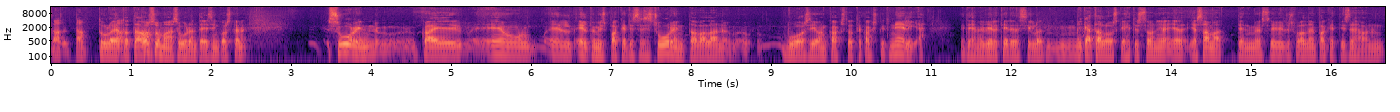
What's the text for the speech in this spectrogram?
totta, tulee totta. Tota osumaan suhdanteisiin, koska suurin, kai EU-elpymispaketissa se suurin tavallaan vuosi on 2024. Että eihän me vielä tiedetä silloin, että mikä talouskehitys on, ja, ja, ja samaten myös se Yhdysvaltain paketti, sehän on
